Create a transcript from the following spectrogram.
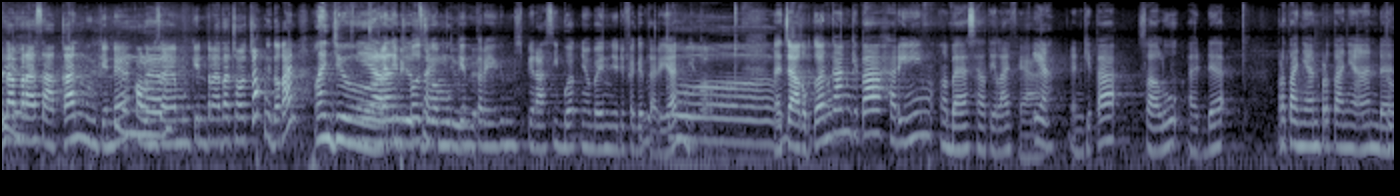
kita merasakan mungkin deh kalau misalnya mungkin ternyata cocok gitu kan lanjut Iya. Lanjut people juga sayang mungkin juga. terinspirasi buat nyobain jadi vegetarian Betul. gitu. Nah, Ca, kebetulan kan kita hari ini ngebahas healthy life ya. Iya. Dan kita selalu ada pertanyaan-pertanyaan dan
